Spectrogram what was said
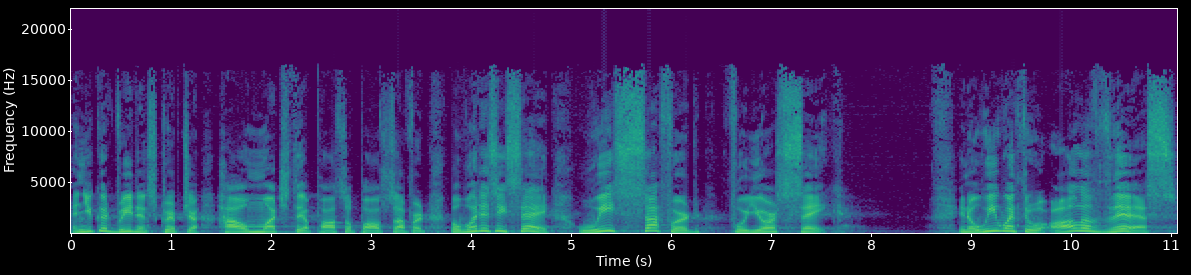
And you could read in scripture how much the apostle Paul suffered. But what does he say? We suffered for your sake. You know, we went through all of this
